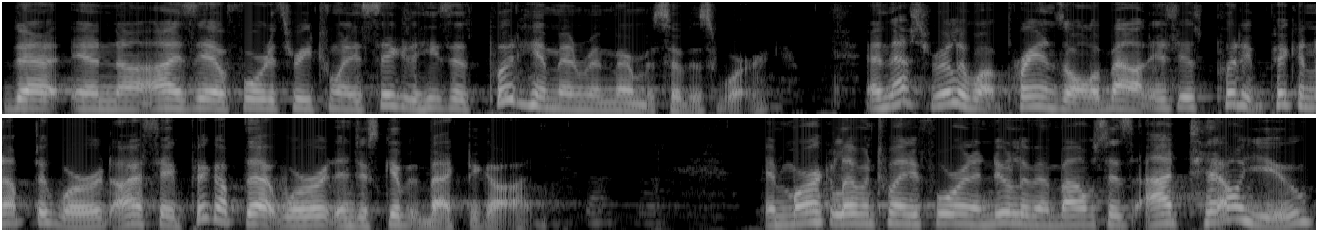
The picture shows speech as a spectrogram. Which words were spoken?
that in uh, Isaiah 43 26, he says, Put him in remembrance of his word. And that's really what praying's all about, is just putting, picking up the word. I say, pick up that word and just give it back to God. In Mark 11 24 in the New Living Bible says, I tell you,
